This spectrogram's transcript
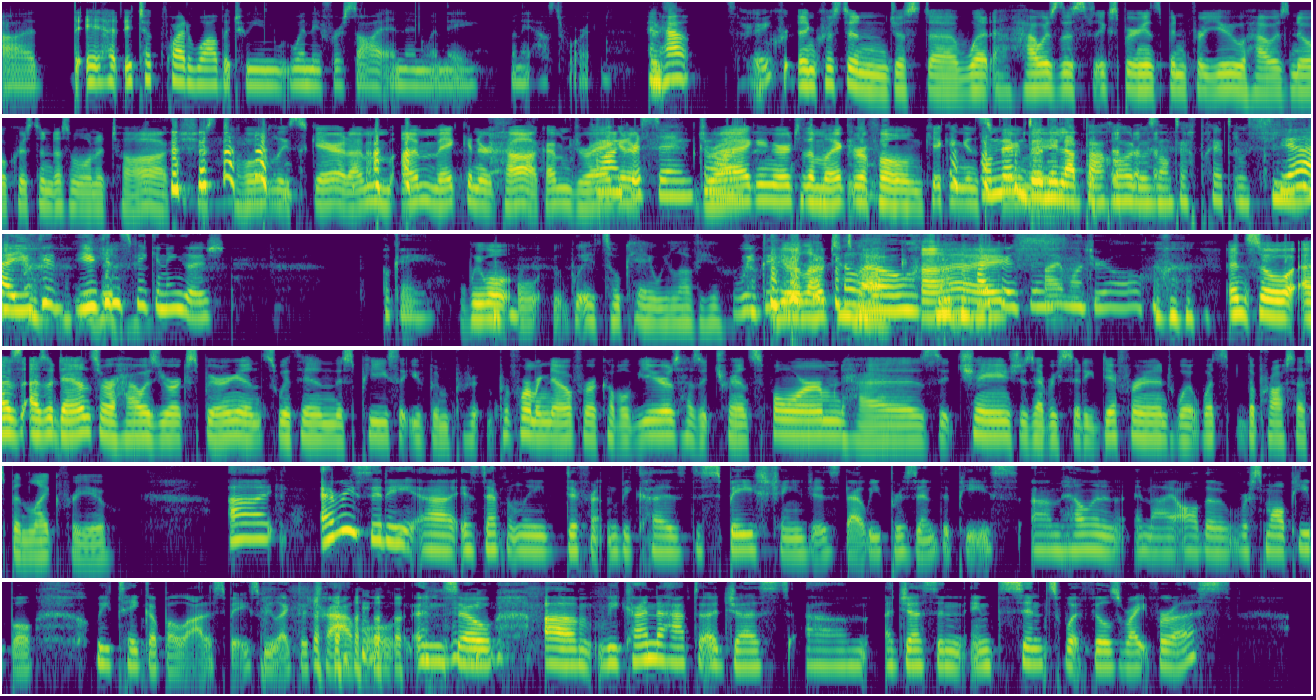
uh, it had, it took quite a while between when they first saw it and then when they when they asked for it. and how sorry. And, Kristen, just uh, what? How has this experience been for you? How is no? Kristen doesn't want to talk. She's totally scared. I'm I'm making her talk. I'm dragging her, Kristen, come on. dragging her to the microphone, kicking and On screaming. aime donner la parole aux interprètes aussi. Yeah, you could you can speak in English. Okay. We won't. w- w- It's okay. We love you. We do. You're allowed to Hello. talk. Hi. Kristen. Hi, Montreal. And so, as as a dancer, how is your experience within this piece that you've been per- performing now for a couple of years? Has it transformed? Has it changed? Is every city different? What what's the process been like for you? Uh, every city uh, is definitely different because the space changes that we present the piece. Um, Helen and I, although we're small people, we take up a lot of space. We like to travel, and so um, we kind of have to adjust, um, adjust, and, and sense what feels right for us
